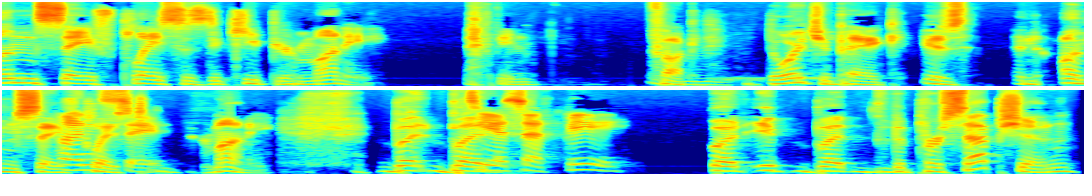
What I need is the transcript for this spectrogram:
unsafe places to keep your money, I mean, fuck, mm-hmm. Deutsche Bank is an unsafe, place to keep your money. But but TSFB. but it but the perception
